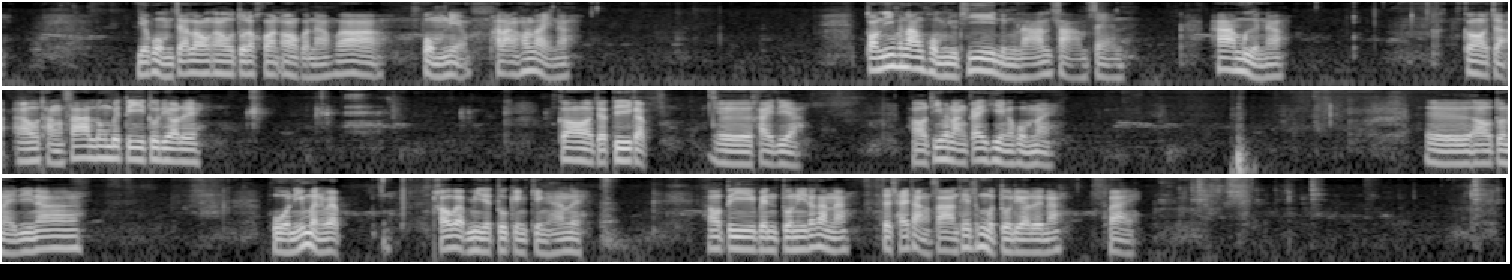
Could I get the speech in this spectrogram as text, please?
เดี๋ยวผมจะลองเอาตัวละครออกก่อนนะว่า ผมเนี่ยพลังเท่าไหร่นะ ตอนนี้พลังผมอยู่ที่หนึ่งล้านสามแสนห้าหมื่นนะ ก็จะเอาถังซ่านลงไปตีตัวเดียวเลย ก็จะตีกับ เออใครเดียเอาที่พลังใกล้เคียงกับผมหน่อย เออเอาตัวไหนดีนะโหนี้เหมือนแบบเขาแบบมีแต่ตัวเก่งๆทั้งเลย เอาตีเป็นตัวนี้แล้วกันนะ จะใช้ถังซานเทพสมุทรตัวเดียวเลยนะ ไป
